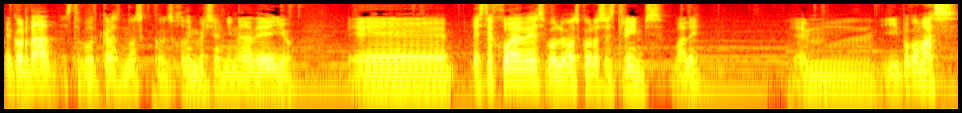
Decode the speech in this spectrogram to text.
Recordad, este podcast no es consejo de inversión ni nada de ello. Eh, este jueves volvemos con los streams, ¿vale? Em, y poco más.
